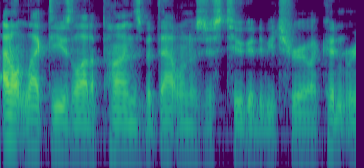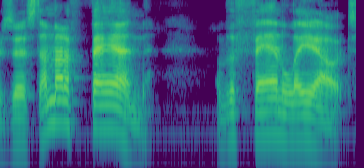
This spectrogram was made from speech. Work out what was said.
I don't like to use a lot of puns, but that one was just too good to be true. I couldn't resist. I'm not a fan of the fan layout.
